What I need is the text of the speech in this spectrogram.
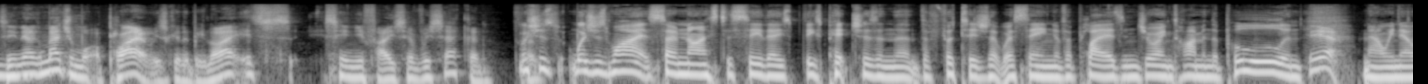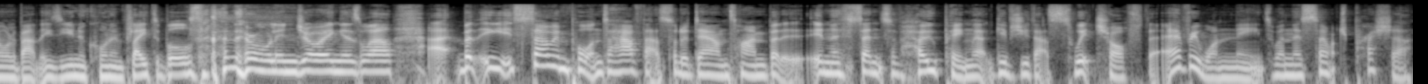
So you know imagine what a player is going to be like. It's it's in your face every second Which is which is why it's so nice to see these these pictures and the, the footage that we're seeing of the players enjoying time in the pool and Yeah. now we know all about these unicorn inflatables that they're all enjoying as well. Uh, but it's so important to have that sort of downtime, but in the sense of hoping that gives you that switch off that everyone needs when there's so much pressure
